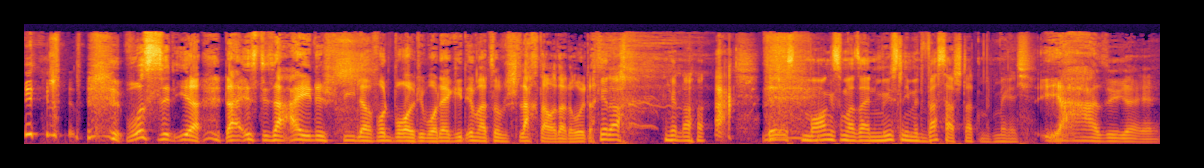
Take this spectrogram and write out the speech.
Wusstet ihr, da ist dieser eine Spieler von Baltimore, der geht immer zum Schlachter und dann holt er. Genau, genau. Der isst morgens immer sein Müsli mit Wasser statt mit Milch. Ja, sicher, ja.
